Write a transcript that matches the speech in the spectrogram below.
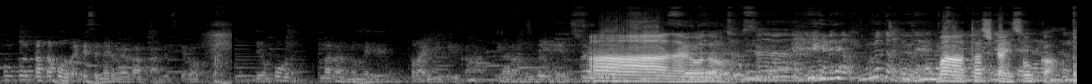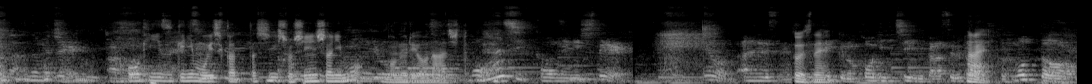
本当は片方だけ攻めればよかったんですけど両方まだ飲めるトライできるかなっていう感じで。ああなるほど。飲めたもん。ねまあ確かにそうかコーヒー漬けにも美味しかったし初心者にも飲めるような味と。マジか。多めにしてでもあれですね。そうですね。ピックのコーヒーチームからすると、はい。もっと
